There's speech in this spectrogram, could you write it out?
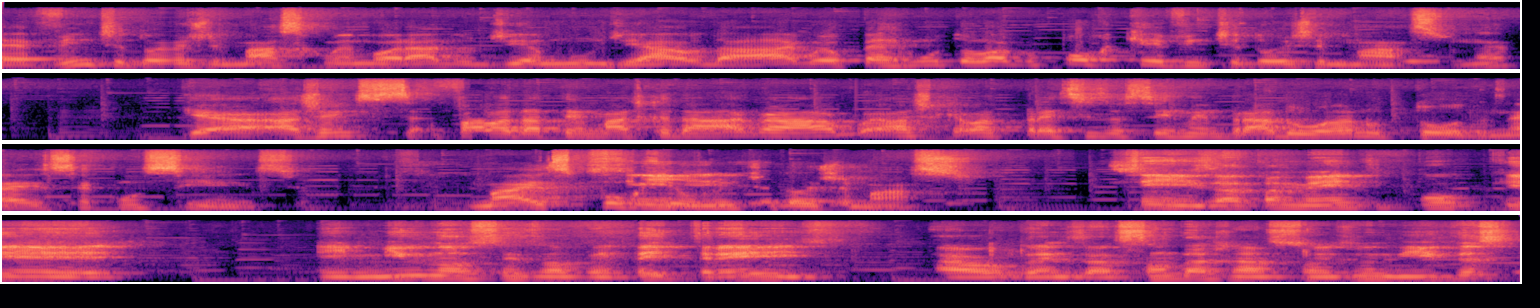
é, 22 de março, comemorado o Dia Mundial da Água. Eu pergunto logo por que 22 de março, né? Porque a, a gente fala da temática da água, a água, eu acho que ela precisa ser lembrada o ano todo, né? Isso é consciência. Mas por Sim. que o 22 de março? Sim, exatamente porque em 1993 a Organização das Nações Unidas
